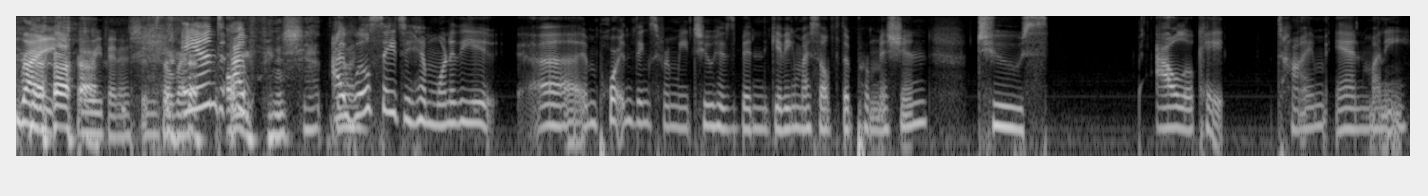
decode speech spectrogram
Right. Are we finished? Is this over? and Are I we finished yet? I will say to him, one of the uh, important things for me too has been giving myself the permission to s- allocate time and money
